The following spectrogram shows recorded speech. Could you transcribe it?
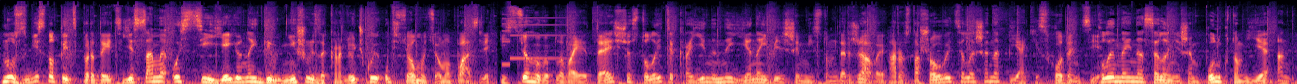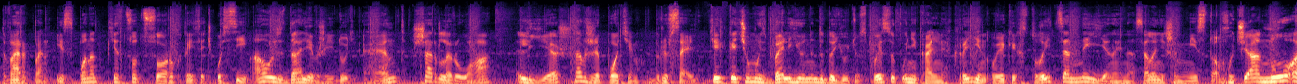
ну звісно, тиць пердиць, є саме ось цією найдивнішою закралючкою у всьому цьому пазлі. Із цього випливає те, що столиця країни не є найбільшим містом держави, а розташовується лише на п'ятій сходинці, коли найнаселенішим пунктом є Антверпен із понад 540 тисяч осіб. А ось далі вже йдуть Гент, Шарлеруа, Л'єш та вже потім Брюссель. Тільки чомусь Бельгію не додають у список унікальних країн, у яких столиця не є найнаселенішим містом. Хоча ну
